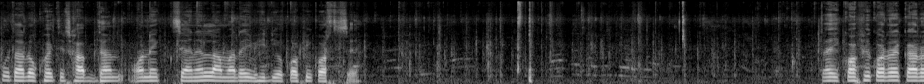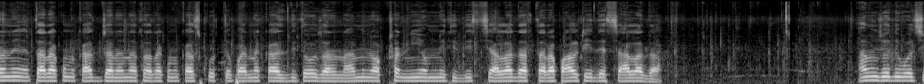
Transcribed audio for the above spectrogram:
প্রতারক হইতে সাবধান। অনেক চ্যানেল আমার এই ভিডিও কপি করছে। তাই কপি করার কারণে তারা কোনো কাজ জানে না, তারা কোনো কাজ করতে পারে না, কাজ দিতেও জানে না। আমি নকশার নিয়ম, নীতি দিচ্ছি, আলাদা, তারা পাল্টিয়ে দিচ্ছে, আলাদা। আমি যদি বলছি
